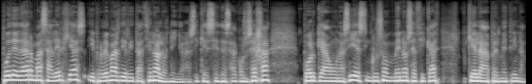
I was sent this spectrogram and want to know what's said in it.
puede dar más alergias y problemas de irritación a los niños. Así que se desaconseja porque aún así es incluso menos eficaz que la permetrina.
